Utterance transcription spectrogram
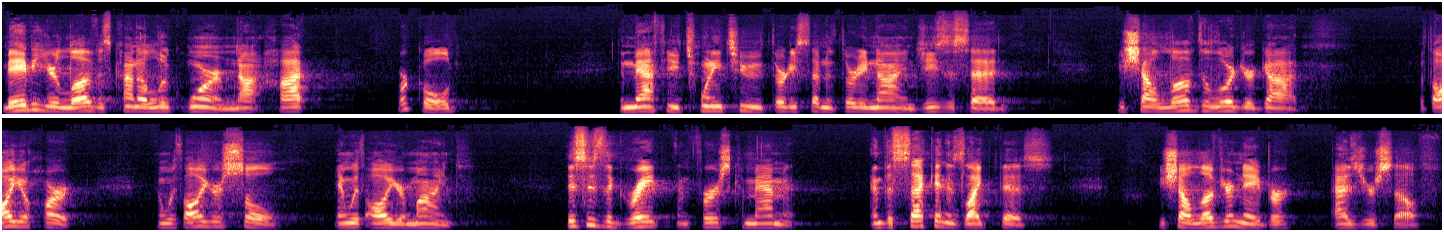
Maybe your love is kind of lukewarm, not hot or cold. In Matthew 22, 37 to 39, Jesus said, You shall love the Lord your God with all your heart, and with all your soul, and with all your mind. This is the great and first commandment. And the second is like this You shall love your neighbor as yourself.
